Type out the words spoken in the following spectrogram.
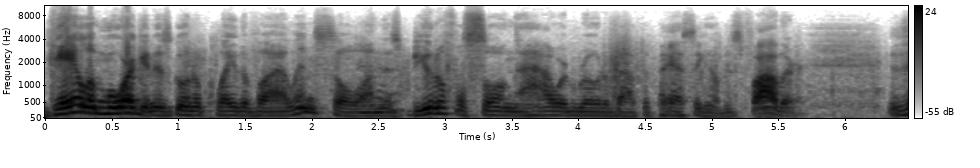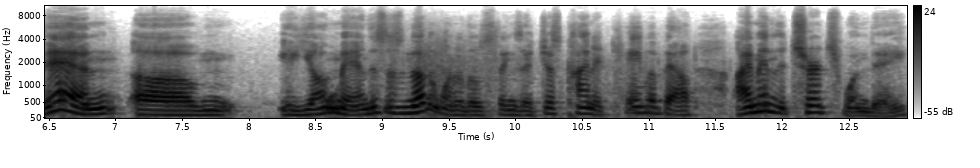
Gayla Morgan is going to play the violin solo on this beautiful song that Howard wrote about the passing of his father. Then um, a young man, this is another one of those things that just kind of came about. I'm in the church one day,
